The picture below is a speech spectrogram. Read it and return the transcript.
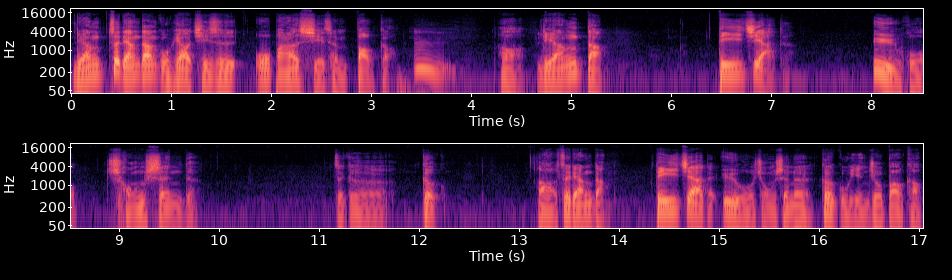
两这两档股票其实我把它写成报告。嗯，哦，两档低价的浴火重生的这个个股。啊、这两档低价的浴火重生的个股研究报告，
